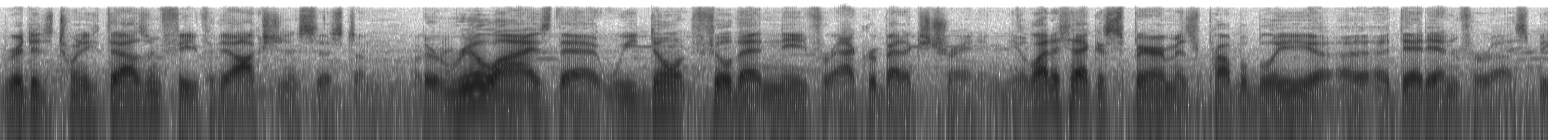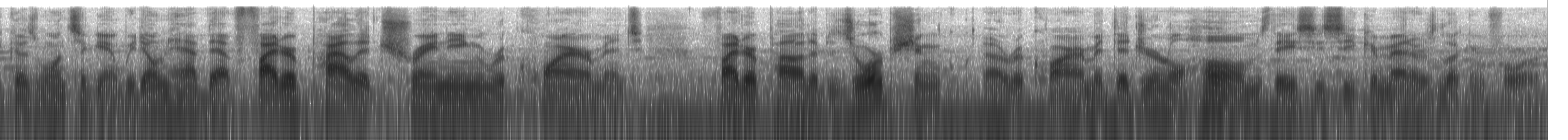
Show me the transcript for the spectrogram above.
rated to 20,000 feet for the oxygen system. But realize that we don't feel that need for acrobatics training. You know, light attack experiment is probably a, a dead end for us because once again, we don't have that fighter pilot training requirement, fighter pilot absorption uh, requirement that General Holmes, the ACC commander, is looking for.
